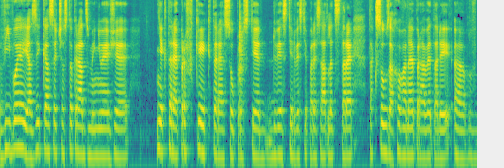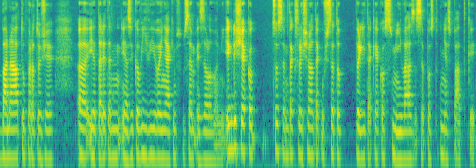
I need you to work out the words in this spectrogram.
vývoje jazyka se častokrát zmiňuje, že některé prvky, které jsou prostě 200-250 let staré, tak jsou zachované právě tady eh, v Banátu, protože eh, je tady ten jazykový vývoj nějakým způsobem izolovaný. I když jako, co jsem tak slyšela, tak už se to prý tak jako smívá zase postupně zpátky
